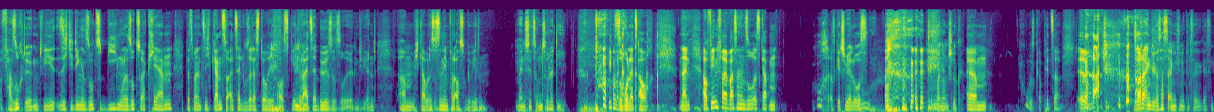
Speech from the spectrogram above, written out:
versucht irgendwie, sich die Dinge so zu biegen oder so zu erklären, dass man jetzt nicht ganz so als der Loser der Story rausgeht Mhm. oder als der Böse so irgendwie. Und ähm, ich glaube, das ist in dem Fall auch so gewesen. Meinst du jetzt uns oder die? Sowohl als auch. Nein, auf jeden Fall war es dann so, es gab ein Huch, es geht schon wieder los. Uh. Trink mal noch einen Schluck. Ähm, huh, es gab Pizza. Ähm, Was war da eigentlich, was hast du eigentlich für eine Pizza gegessen?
